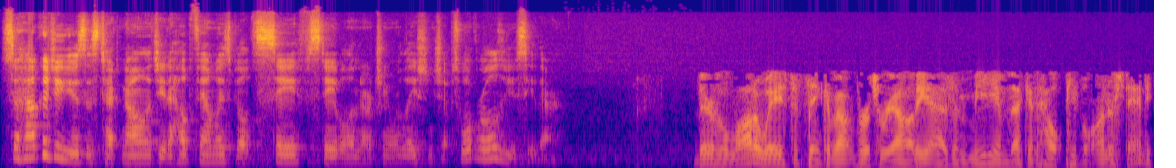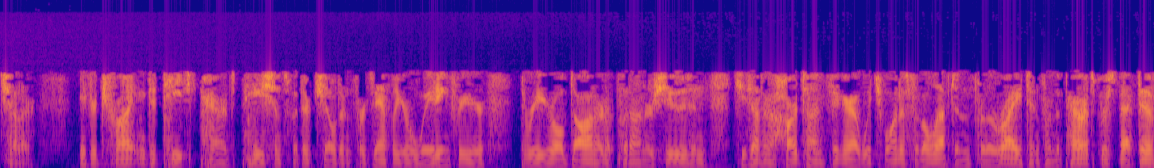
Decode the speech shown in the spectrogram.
So, how could you use this technology to help families build safe, stable, and nurturing relationships? What role do you see there? There's a lot of ways to think about virtual reality as a medium that can help people understand each other. if you're trying to teach parents patience with their children, for example, you're waiting for your three year old daughter to put on her shoes and she's having a hard time figuring out which one is for the left and for the right. And from the parent's perspective,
